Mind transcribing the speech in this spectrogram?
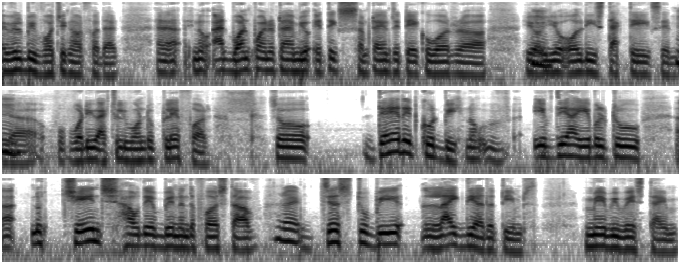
I will be watching out for that. And uh, you know, at one point of time, your ethics sometimes they take over uh, your your all these tactics and uh, what do you actually want to play for. So there it could be. You know, if they are able to uh, you know change how they've been in the first half, Right. just to be like the other teams. Maybe waste time.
